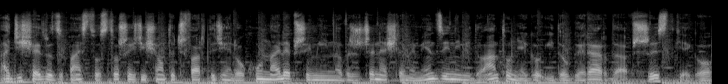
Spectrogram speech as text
A dzisiaj, drodzy Państwo, 164 dzień roku. Najlepsze imieninowe życzenia ślemy m.in. do Antoniego i do Gerarda. Wszystkiego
